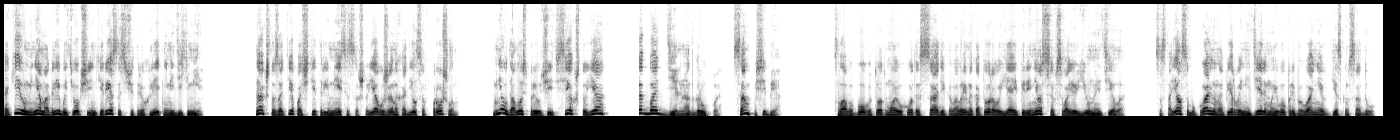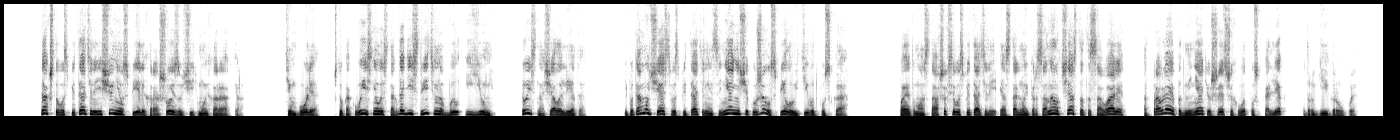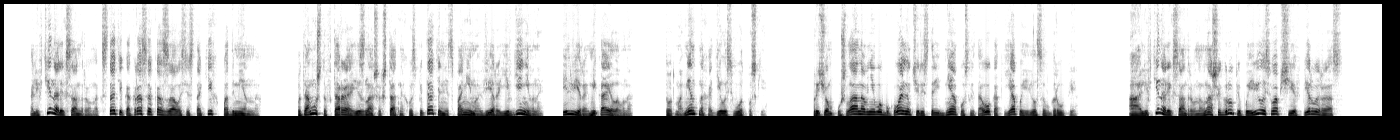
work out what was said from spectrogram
Какие у меня могли быть общие интересы с четырехлетними детьми? Так что за те почти три месяца, что я уже находился в прошлом, мне удалось приучить всех, что я как бы отдельно от группы, сам по себе. Слава богу, тот мой уход из садика, во время которого я и перенесся в свое юное тело, состоялся буквально на первой неделе моего пребывания в детском саду. Так что воспитатели еще не успели хорошо изучить мой характер. Тем более, что, как выяснилось, тогда действительно был июнь, то есть начало лета, и потому часть воспитательниц и нянечек уже успела уйти в отпуска. Поэтому оставшихся воспитателей и остальной персонал часто тасовали, отправляя подменять ушедших в отпуск коллег в другие группы. Алевтина Александровна, кстати, как раз и оказалась из таких подменных. Потому что вторая из наших штатных воспитательниц, помимо Веры Евгеньевны, Эльвира Микаэловна, тот момент находилась в отпуске. Причем ушла она в него буквально через три дня после того, как я появился в группе. А Левтина Александровна в нашей группе появилась вообще в первый раз.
